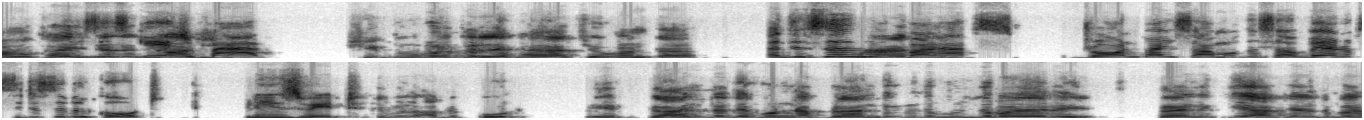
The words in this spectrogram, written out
আনসাই This is ড্রেনেজ না sketch map. সিপিইউ বলে তো লেখা আছে ওখানটা And this is What are the- perhaps drawn by some of the surveyor of city civil court. Please wait কি বল আপনি কোড এই প্ল্যানটা দেখুন না প্ল্যান দেখলে তো বুঝতে পারা যাবে প্ল্যানে কি আছে না তখন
